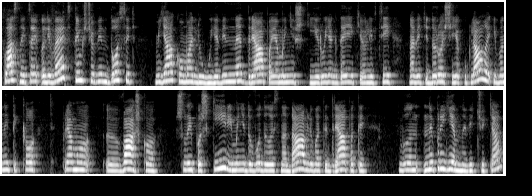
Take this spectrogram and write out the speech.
Класний цей олівець, тим, що він досить м'яко малює, він не дряпає мені шкіру, як деякі олівці, навіть і дорожчі я купляла, і вони тако прямо е, важко йшли по шкірі, мені доводилось надавлювати, дряпати. Було неприємне відчуття.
